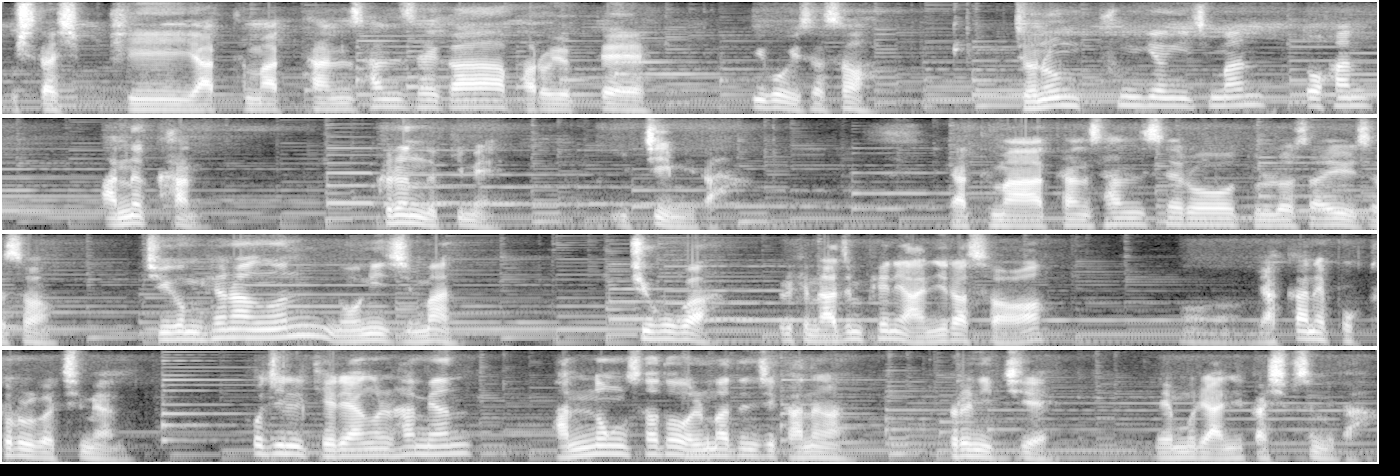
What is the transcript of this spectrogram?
보시다시피 야트막한 산세가 바로 옆에 뛰고 있어서 저는 풍경이지만 또한 아늑한 그런 느낌의 입지입니다. 야트막한 산세로 둘러싸여 있어서 지금 현황은 논이지만 지구가 그렇게 낮은 편이 아니라서 어, 약간의 복토를 거치면 토질 개량을 하면 관농사도 얼마든지 가능한 그런 입지에 매물이 아닐까 싶습니다.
